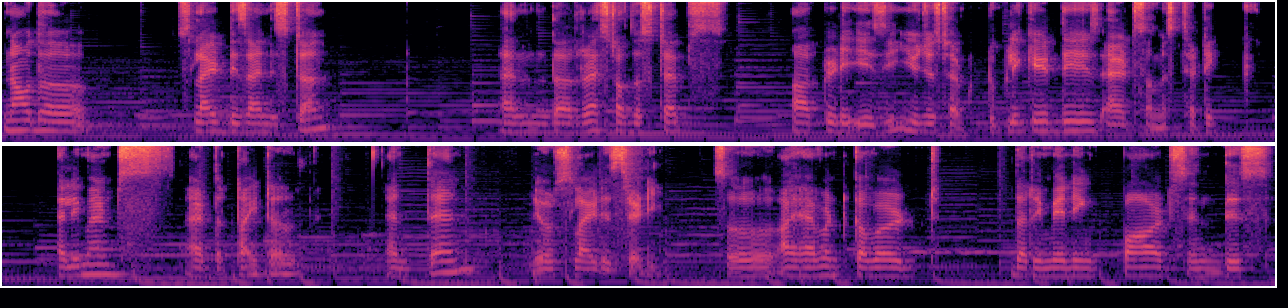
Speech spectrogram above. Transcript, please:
Now the slide design is done and the rest of the steps are pretty easy. You just have to duplicate these add some aesthetic elements add the title and then your slide is ready. So I haven't covered the remaining parts in this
